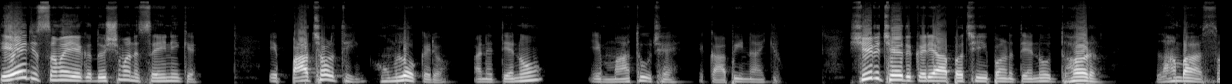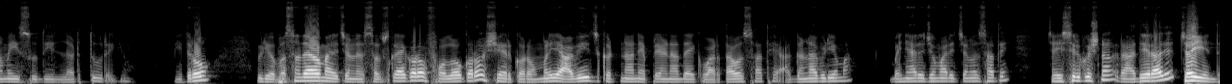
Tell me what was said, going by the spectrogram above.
તે જ સમયે એક દુશ્મન સૈનિકે એ પાછળથી હુમલો કર્યો અને તેનું એ માથું છે એ કાપી નાખ્યું. શિરછેદ કર્યા પછી પણ તેનું ધડ લાંબા સમય સુધી લડતું રહ્યું. મિત્રો, વીડિયો પસંદ આવ્યો મારી ચેનલને સબસ્ક્રાઈબ કરો ફોલો કરો શેર કરો. મળીએ આવી જ ઘટનાને પ્રેરણાદાયક વાર્તાઓ સાથે આગળના વિડીયોમાં. બન્યા રહેજો મારી ચેનલ સાથે. જય શ્રી કૃષ્ણ. રાધે રાધે. જય હિન્દ.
